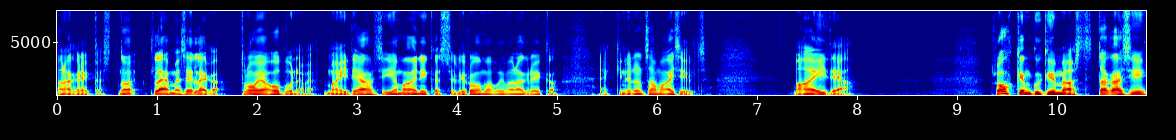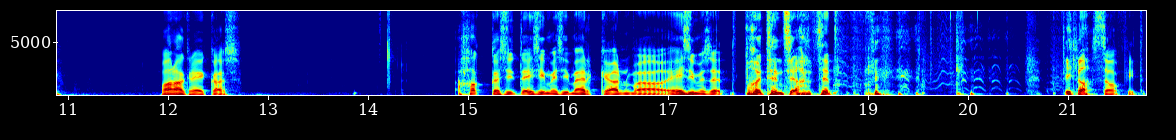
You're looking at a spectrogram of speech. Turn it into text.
Vana-Kreekast, no lähme sellega, Trooja hobune või? ma ei tea siiamaani, kas see oli Rooma või Vana-Kreeka. äkki need on sama asi üldse? ma ei tea. rohkem kui kümme aastat tagasi Vana-Kreekas hakkasid esimesi märke andma esimesed potentsiaalsed filosoofid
